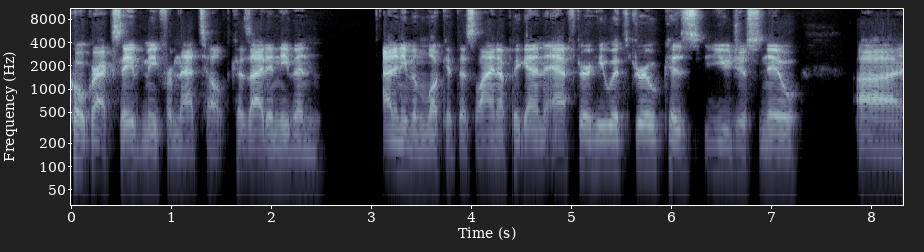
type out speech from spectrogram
Kokrak saved me from that tilt because I didn't even I didn't even look at this lineup again after he withdrew because you just knew uh,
